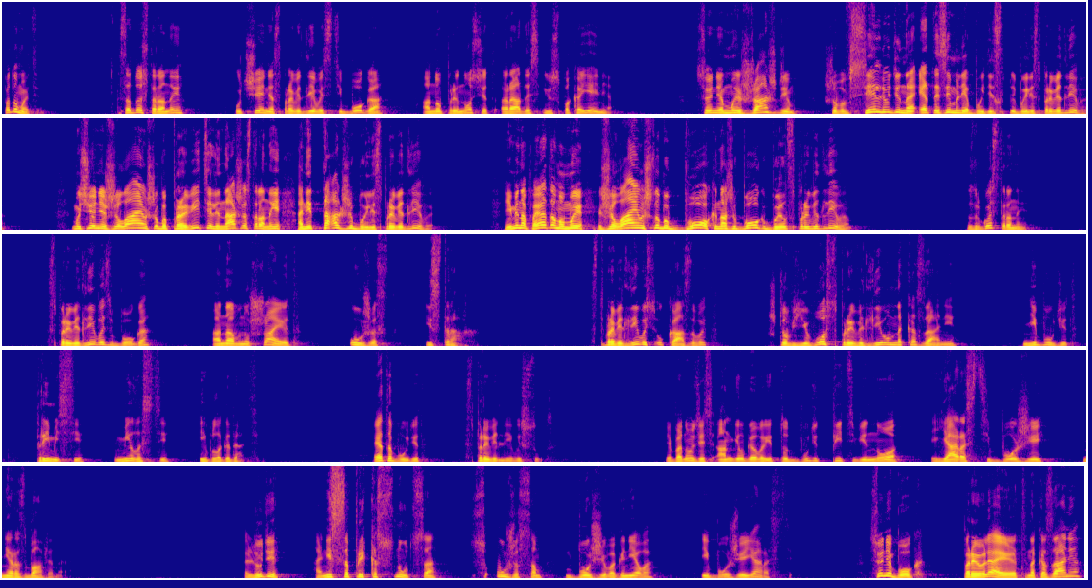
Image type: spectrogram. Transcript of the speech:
Подумайте, с одной стороны – учение справедливости Бога, оно приносит радость и успокоение. Сегодня мы жаждем, чтобы все люди на этой земле были, были справедливы. Мы сегодня желаем, чтобы правители нашей страны, они также были справедливы. Именно поэтому мы желаем, чтобы Бог, наш Бог, был справедливым. С другой стороны, справедливость Бога, она внушает ужас и страх. Справедливость указывает, что в его справедливом наказании не будет примеси милости и благодати. Это будет справедливый суд. И поэтому здесь ангел говорит, тот будет пить вино ярости Божьей неразбавленное. Люди, они соприкоснутся с ужасом Божьего гнева и Божьей ярости. Сегодня Бог проявляет наказание,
